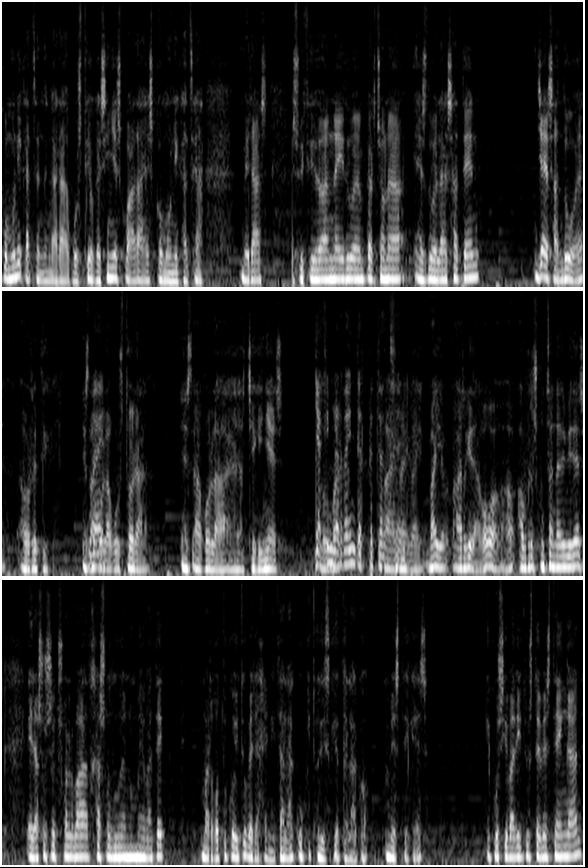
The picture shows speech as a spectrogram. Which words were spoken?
komunikatzen den gara guztiok ezinezkoa da ez komunikatzea. Beraz, suizidoan nahi duen pertsona ez duela esaten, ja esan du, eh, aurretik. Ez dagoela bai. gustora, ez dagoela atxeginez. Jakin behar da interpretatzen. Bai, bai, bai, bai, argi dago, aurrezkuntzan adibidez, eraso sexual bat jaso duen ume batek, margotuko ditu bere genitalak ukitu dizkiotelako, bestik ez. Ikusi badituzte besteengan,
